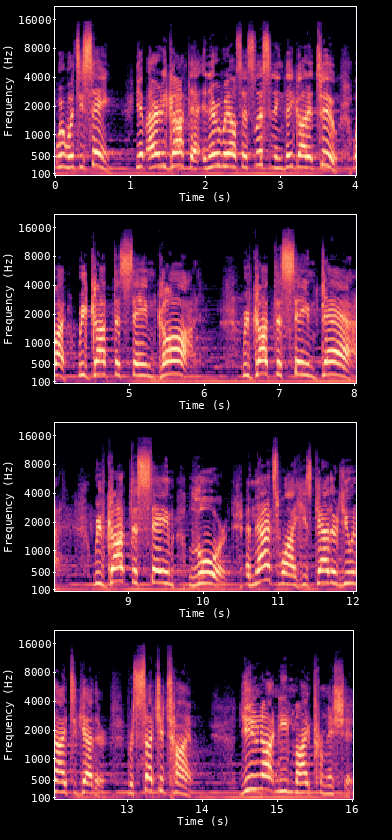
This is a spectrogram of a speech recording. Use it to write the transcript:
What's he saying? Yep, I already got that. And everybody else that's listening, they got it too. Why? We got the same God. We've got the same dad. We've got the same Lord. And that's why He's gathered you and I together for such a time. You do not need my permission.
